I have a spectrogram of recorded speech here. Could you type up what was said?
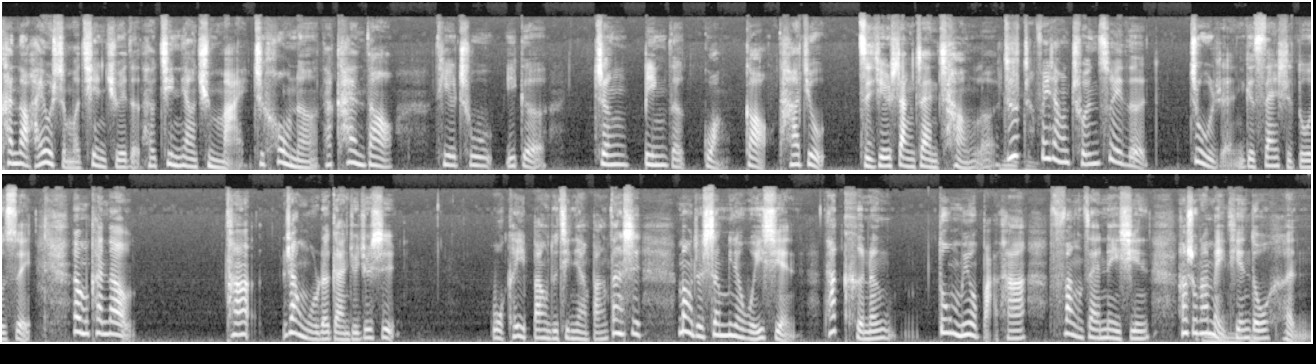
看到还有什么欠缺的，他就尽量去买。之后呢，他看到贴出一个征兵的广告，他就直接上战场了，就是非常纯粹的助人。一个三十多岁，那我们看到他让我的感觉就是，我可以帮就尽量帮，但是冒着生命的危险。他可能都没有把它放在内心。他说他每天都很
